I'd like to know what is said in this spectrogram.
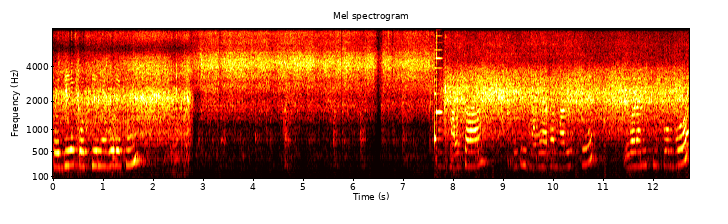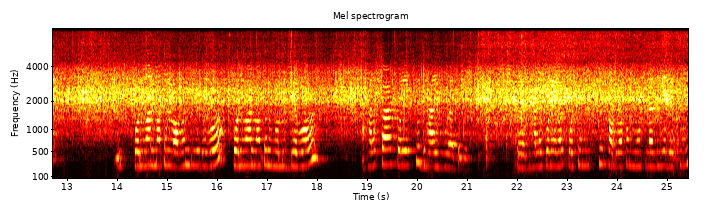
তো দিয়ে কষিয়ে নেব দেখুন। হালকা, দেখুন ভাজা ভাজা ভাব এসছে এবার আমি কি করব? পরিমাণ মতন লবণ দিয়ে দেব, পরিমাণ মতন হলুদ দেব। হালকা করে একটু ঝাল গুঁড়া দেবো। তো ভালো করে এবার কষে নিচ্ছি, সব রকম মশলা দিয়ে দেখুন।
